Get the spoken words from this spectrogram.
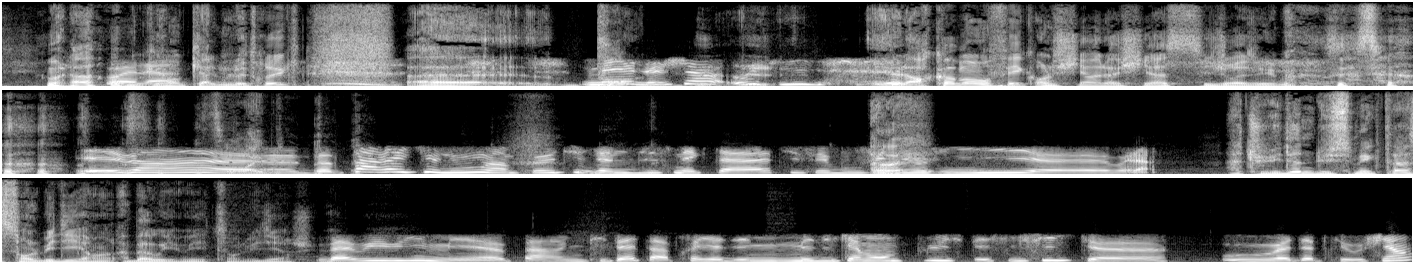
voilà, Voilà. on calme le truc. Euh, mais pour- le chat aussi. Et alors comment on fait quand le chien a la chiasse, si je résume Et ben, euh, bah, pareil que nous, un peu, tu donnes du smecta, tu fais bouffer Ah ouais du riz, euh, voilà. Ah, tu lui donnes du smecta sans lui dire hein. Ah bah oui, oui, sans lui dire. je Bah oui, oui, mais euh, par une pipette. Après, il y a des médicaments plus spécifiques euh, ou adaptés aux chiens.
